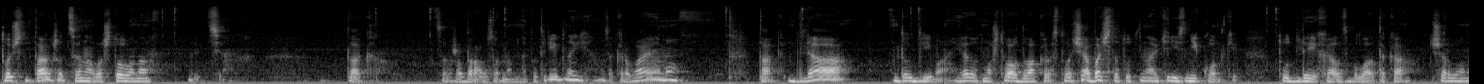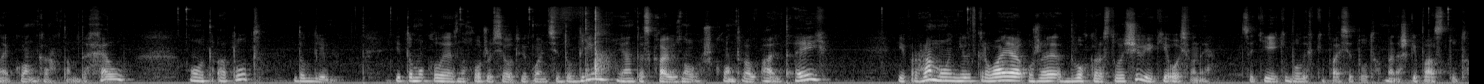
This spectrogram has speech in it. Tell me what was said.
Точно так же це налаштовано. Так, це вже браузер нам не потрібний. Закриваємо. Так, для Додіма я тут влаштував два користувача. Бачите, тут навіть різні іконки. Тут для eHealth була така червона іконка, там де Hell. От, а тут DocDream. І тому, коли я знаходжуся от в іконці DocDream, я натискаю знову ж Ctrl-Alt-A, і програма мені відкриває вже двох користувачів, які ось вони. Це ті, які були в кіпасі тут. У мене ж кіпас тут.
